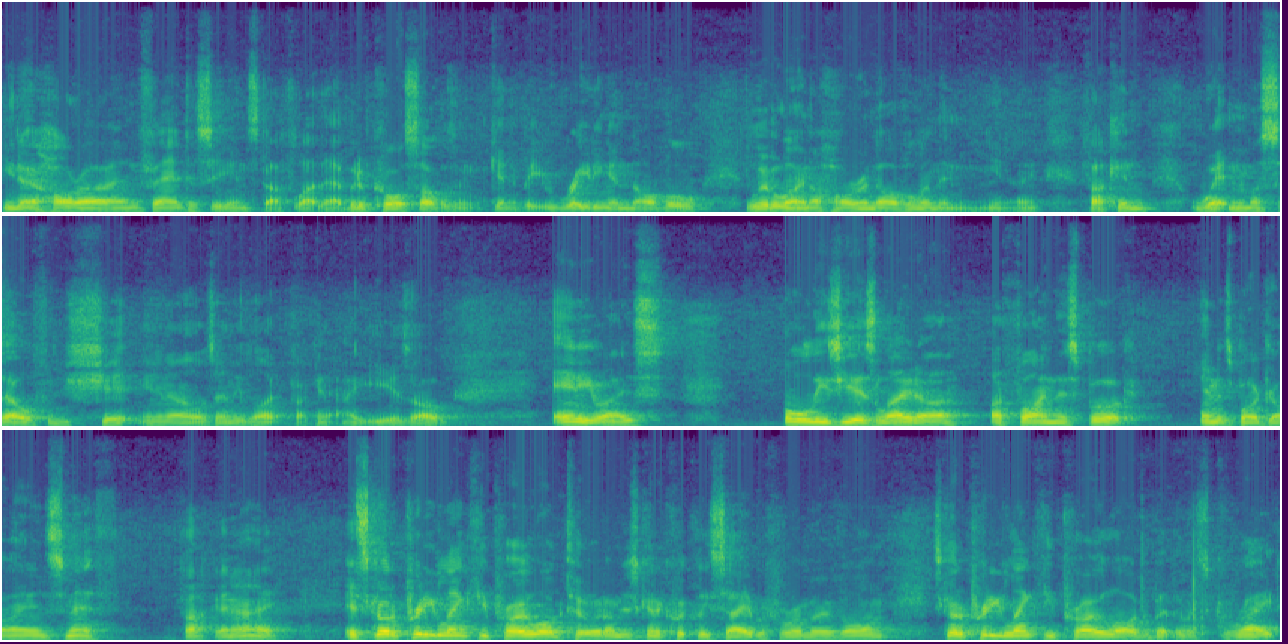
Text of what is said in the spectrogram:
you know, horror and fantasy and stuff like that. But of course, I wasn't going to be reading a novel, let alone a horror novel, and then, you know, fucking wetting myself and shit. You know, I was only like fucking eight years old. Anyways, all these years later, I find this book, and it's by Guy N. Smith. Fucking A. It's got a pretty lengthy prologue to it. I'm just going to quickly say before I move on. It's got a pretty lengthy prologue, but what's great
